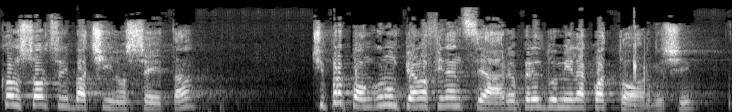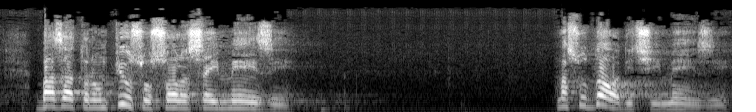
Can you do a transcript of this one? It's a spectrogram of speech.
Consorzio di Bacino SETA ci propongono un piano finanziario per il 2014, basato non più su solo sei mesi, ma su 12 mesi,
